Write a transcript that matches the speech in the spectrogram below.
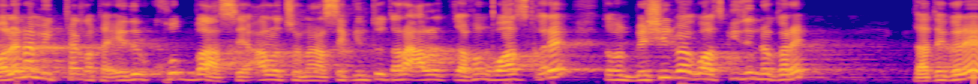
বলে না মিথ্যা কথা, এদের খোদবা আছে, আলোচনা আছে, কিন্তু তারা আলো যখন ওয়াজ করে, তখন বেশিরভাগ ওয়াজ কি জন্য করে? যাতে করে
